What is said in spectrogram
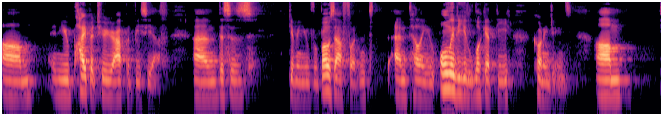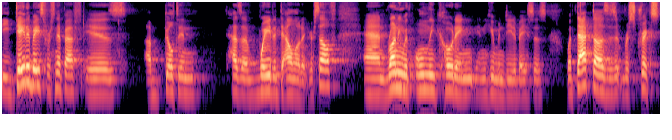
um, and you pipe it to your output VCF. And this is giving you verbose output and, and telling you only to look at the coding genes. Um, the database for SnpEff is a built-in, has a way to download it yourself, and running with only coding in human databases. What that does is it restricts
